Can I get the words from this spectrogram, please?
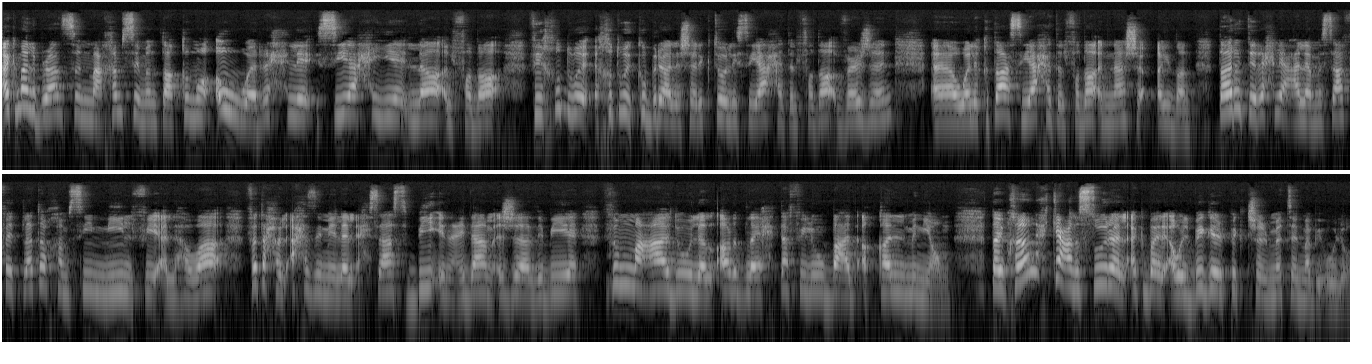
أكمل برانسون مع خمسة من طاقمه. أول رحلة سياحية للفضاء. في خطوة خطوة كبرى لشركته لسياحة الفضاء فيرجن آه ولقطاع سياحة الفضاء الناشئ أيضا. طارت الرحلة على مسافة 53 ميل في الهواء. فتحوا الأحزمة للإحساس بانعدام الجاذبية ثم عادوا للأرض ليحتفلوا بعد أقل من يوم. طيب خلينا نحكي عن الصورة الصورة الأكبر أو ال bigger picture مثل ما بيقولوا.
